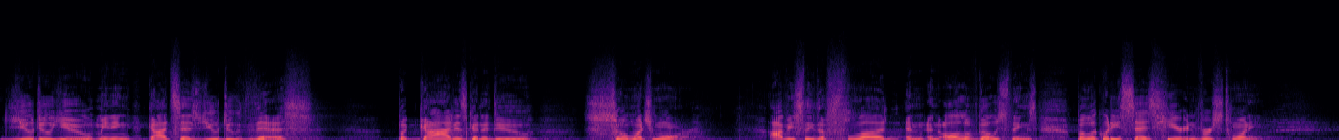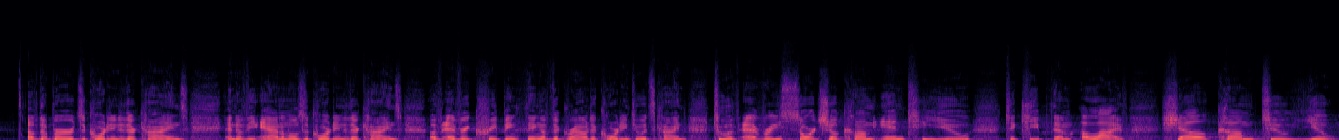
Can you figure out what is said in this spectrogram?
You do you, meaning God says, you do this, but God is going to do so much more. Obviously, the flood and, and all of those things. But look what he says here in verse 20 of the birds according to their kinds, and of the animals according to their kinds, of every creeping thing of the ground according to its kind, two of every sort shall come into you to keep them alive. Shall come to you.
